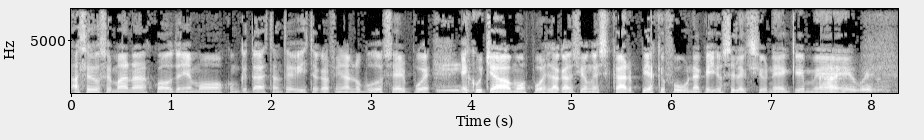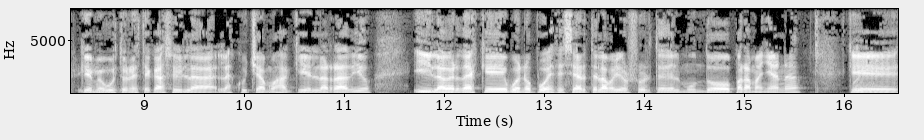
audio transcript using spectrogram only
hace dos semanas cuando teníamos concretada esta entrevista que al final no pudo ser, pues escuchábamos pues la canción Escarpias que fue una que yo seleccioné que me ah, que me gustó en este caso y la, la escuchamos aquí en la radio. Y la verdad es que bueno pues desearte la mayor suerte del mundo para mañana que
